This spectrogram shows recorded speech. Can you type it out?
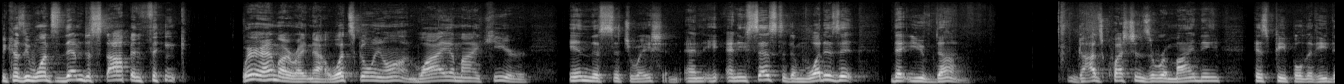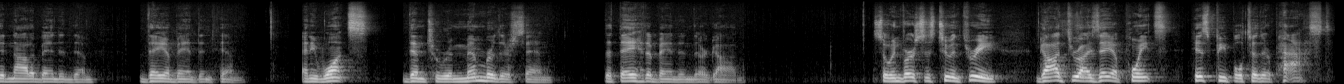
Because he wants them to stop and think, Where am I right now? What's going on? Why am I here in this situation? And he, and he says to them, What is it that you've done? God's questions are reminding his people that he did not abandon them, they abandoned him. And he wants them to remember their sin, that they had abandoned their God. So in verses two and three, God, through Isaiah, points his people to their past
